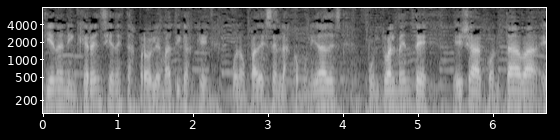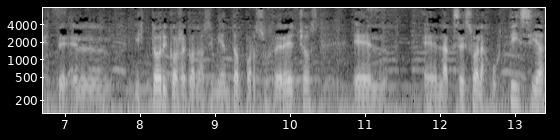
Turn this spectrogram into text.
tienen injerencia en estas problemáticas que bueno padecen las comunidades. Puntualmente ella contaba este, el histórico reconocimiento por sus derechos el, acceso a la justicia.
